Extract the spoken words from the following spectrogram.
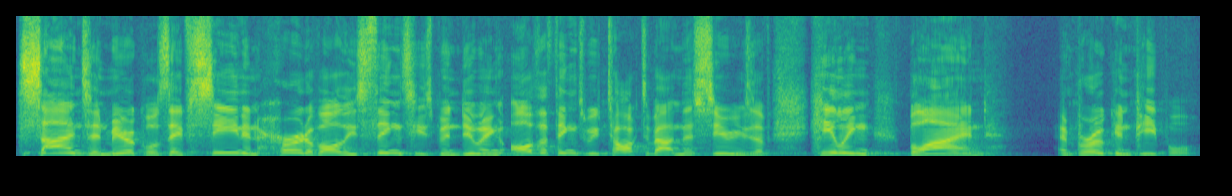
signs and miracles. They've seen and heard of all these things he's been doing, all the things we've talked about in this series of healing blind and broken people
